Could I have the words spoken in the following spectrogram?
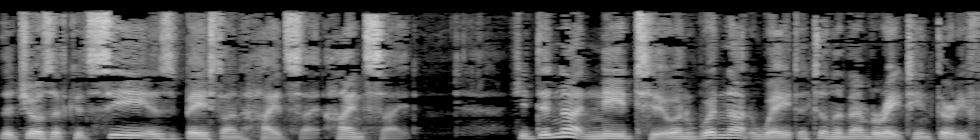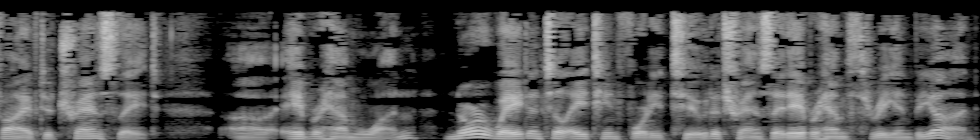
that Joseph could see is based on hindsight. He did not need to and would not wait until November 1835 to translate uh, Abraham 1, nor wait until 1842 to translate Abraham 3 and beyond.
